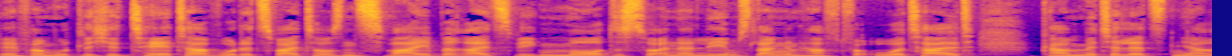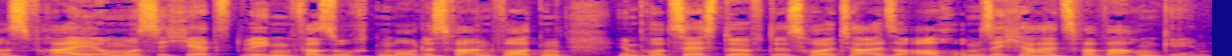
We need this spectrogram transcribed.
Der vermutliche Täter wurde 2002 bereits wegen Mordes zu einer lebenslangen Haft verurteilt, kam Mitte letzten Jahres frei und muss sich jetzt wegen versuchten Mordes verantworten. Im Prozess dürfte es heute also auch um Sicherheitsverwahrung gehen.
